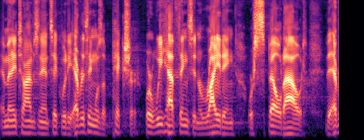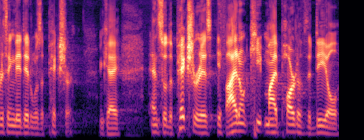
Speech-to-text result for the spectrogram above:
and many times in antiquity, everything was a picture. Where we have things in writing or spelled out, everything they did was a picture. Okay? And so the picture is if I don't keep my part of the deal,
